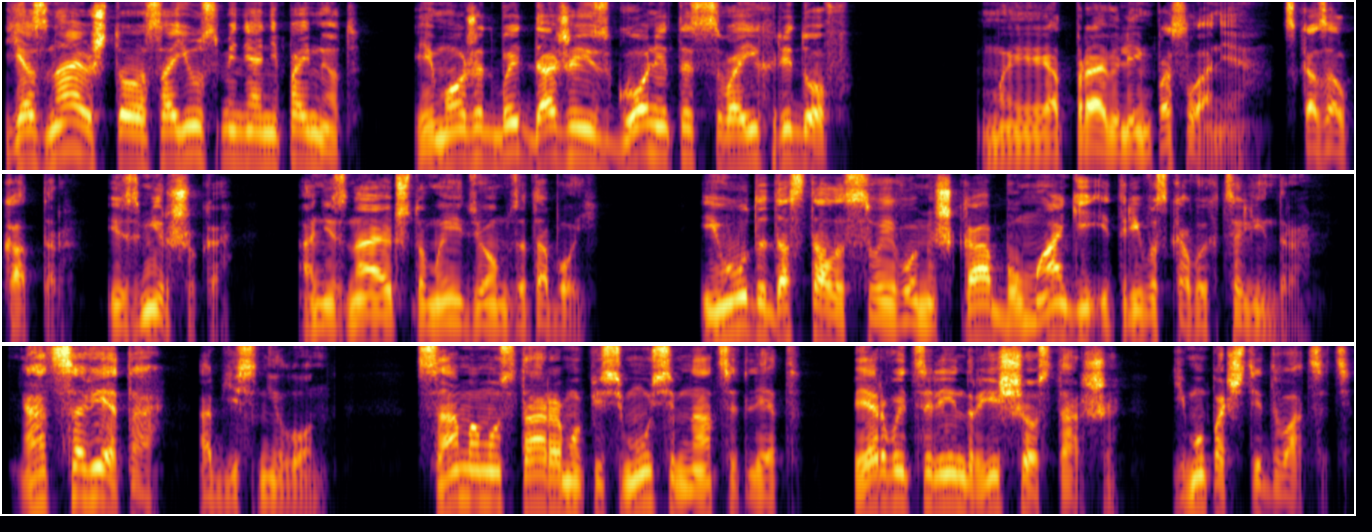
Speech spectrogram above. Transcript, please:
Я знаю, что союз меня не поймет и, может быть, даже изгонит из своих рядов. «Мы отправили им послание», — сказал Каттер, — «из Миршука. Они знают, что мы идем за тобой». Иуда достал из своего мешка бумаги и три восковых цилиндра. «От совета», — объяснил он. «Самому старому письму 17 лет. Первый цилиндр еще старше, ему почти 20.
